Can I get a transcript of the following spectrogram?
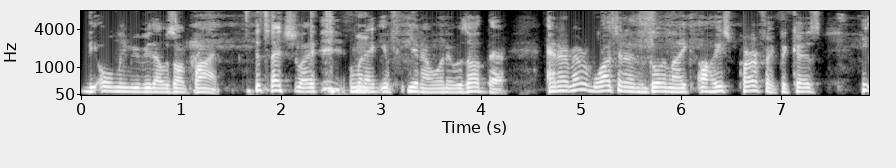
the only movie that was on Prime, essentially. When I, if, you know, when it was out there, and I remember watching it and going like, "Oh, he's perfect," because he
